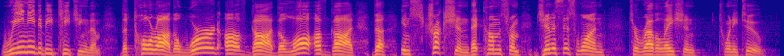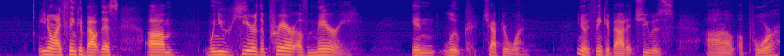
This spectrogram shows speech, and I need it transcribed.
We need to be teaching them the Torah, the Word of God, the law of God, the instruction that comes from Genesis 1 to Revelation 22. You know, I think about this um, when you hear the prayer of Mary in Luke chapter 1 you know, think about it. She was uh, a poor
